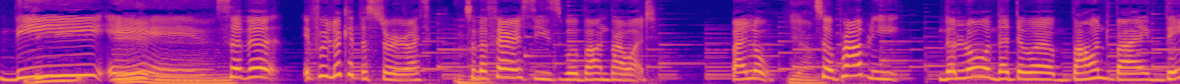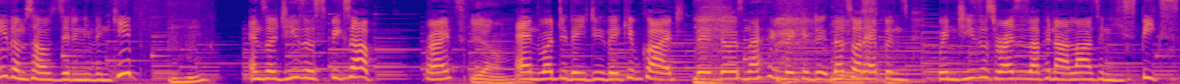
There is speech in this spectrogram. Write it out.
The, The end. end. So the if we look at the story, right? So the Pharisees were bound by what? By law. Yeah. So probably the law that they were bound by, they themselves didn't even keep. Mm-hmm. And so Jesus speaks up, right? Yeah. And what do they do? They keep quiet. There, there was nothing they could do. That's what happens when Jesus rises up in our lives and he speaks.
